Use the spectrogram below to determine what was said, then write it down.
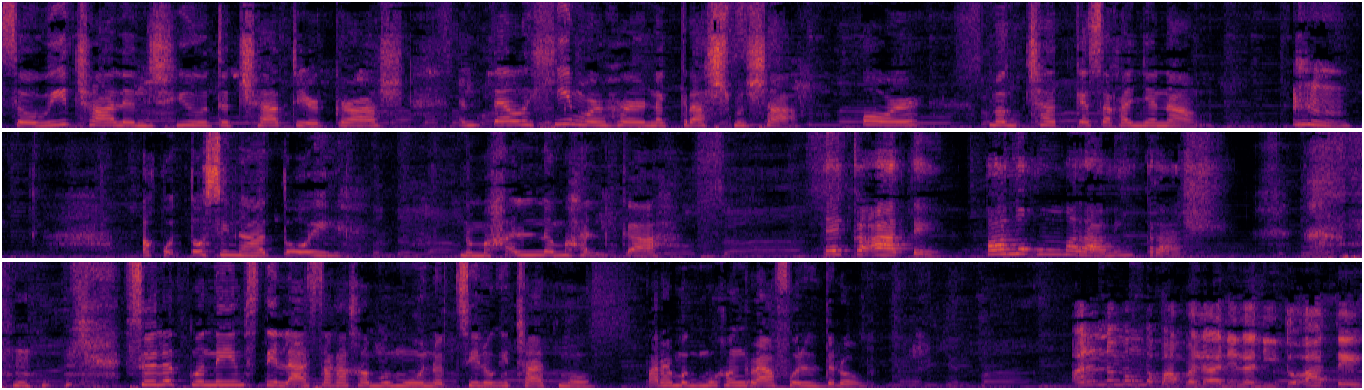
So we challenge you to chat to your crush and tell him or her na crush mo siya. Or mag-chat ka sa kanya ng, Ako to si Natoy, na mahal na mahal ka. Teka ate, paano kung maraming crush? Sulat mo names nila sa kakabumunot sinong i-chat mo para magmukhang raffle draw. Ano namang mapapala nila dito, ate?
